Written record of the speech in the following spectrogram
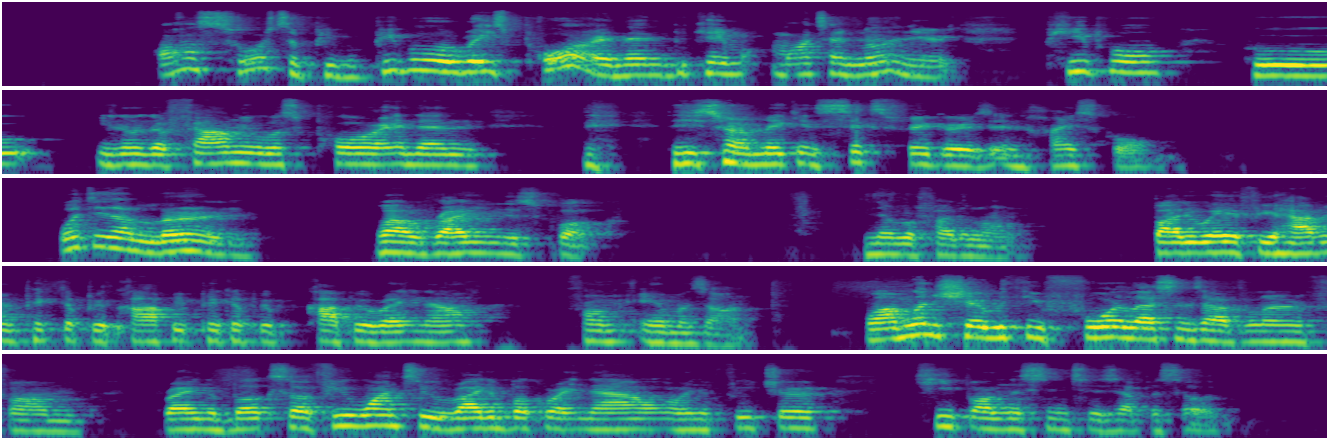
All sorts of people. People who were raised poor and then became multimillionaires. People who, you know, their family was poor and then they started making six figures in high school. What did I learn while writing this book? Never fight alone. By the way, if you haven't picked up your copy, pick up your copy right now from Amazon. Well, I'm going to share with you four lessons I've learned from writing a book. So if you want to write a book right now or in the future, keep on listening to this episode.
